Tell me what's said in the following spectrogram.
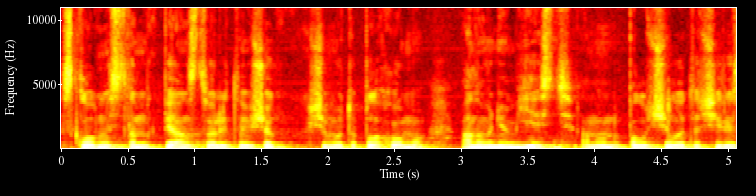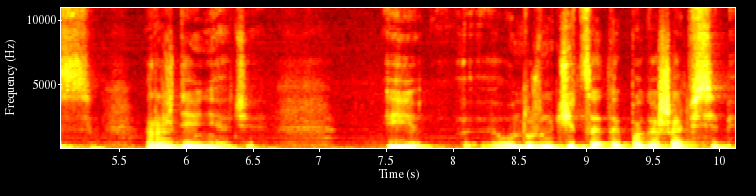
склонность там, к пьянству или там, еще к чему-то плохому, оно в нем есть. Оно получил это через рождение. И он должен учиться это погашать в себе.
